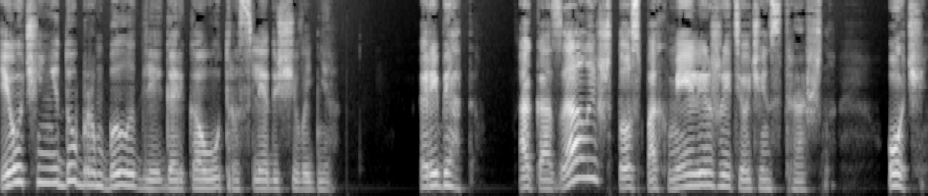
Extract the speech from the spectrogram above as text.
И очень недобрым было для Игорька утро следующего дня. Ребята, оказалось, что с похмелья жить очень страшно. Очень.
